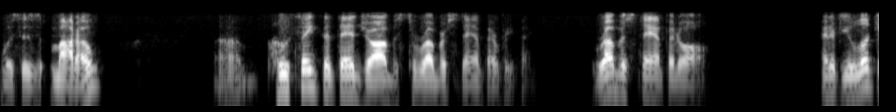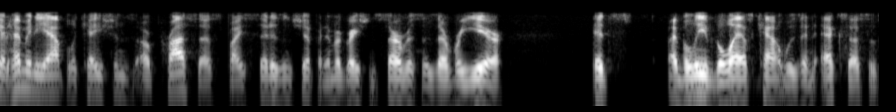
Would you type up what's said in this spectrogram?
was his motto. Um, who think that their job is to rubber stamp everything, rubber stamp it all. And if you look at how many applications are processed by Citizenship and Immigration Services every year, it's, I believe the last count was in excess of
